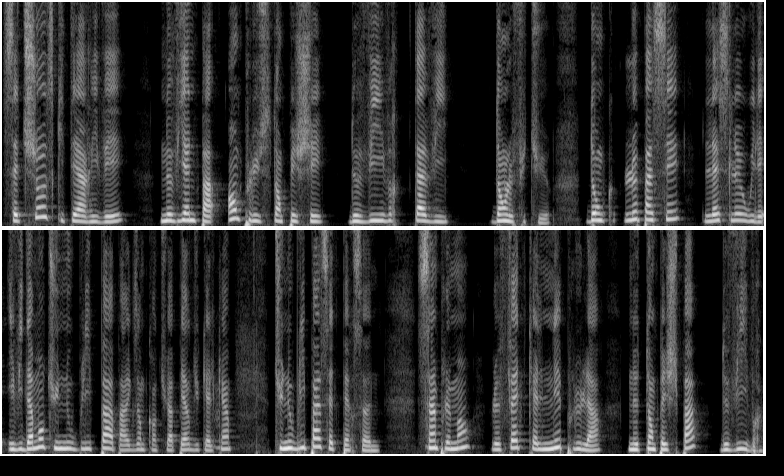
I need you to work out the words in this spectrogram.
cette chose qui t'est arrivée ne vienne pas en plus t'empêcher de vivre ta vie dans le futur. Donc le passé, laisse-le où il est. Évidemment, tu n'oublies pas, par exemple, quand tu as perdu quelqu'un, tu n'oublies pas cette personne. Simplement, le fait qu'elle n'est plus là ne t'empêche pas de vivre.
